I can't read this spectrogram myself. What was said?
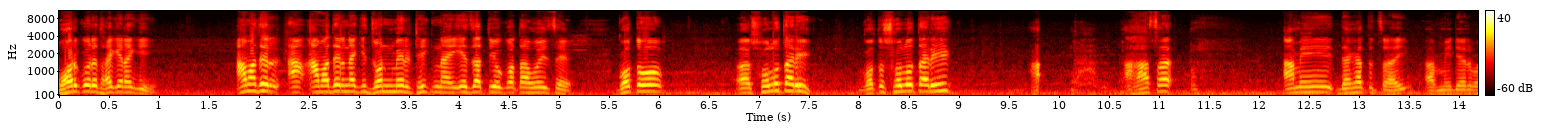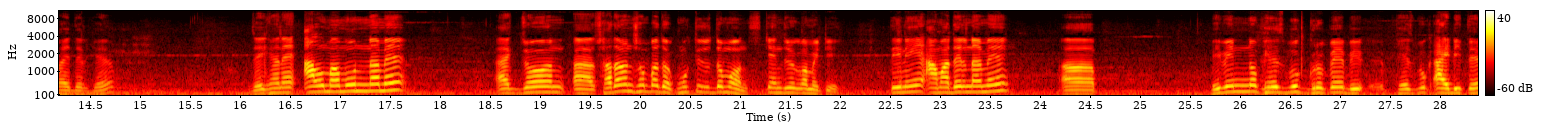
ভর করে থাকে নাকি? আমাদের আমাদের নাকি জন্মের ঠিক নাই, এ জাতীয় কথা হয়েছে। গত ষোলো তারিখ, গত ষোলো তারিখ হাসা, আমি দেখাতে চাই আর মিডিয়ার ভাইদেরকে, যেখানে আল মামুন নামে একজন সাধারণ সম্পাদক মুক্তিযুদ্ধ মঞ্চ, কেন্দ্রীয় কমিটি, তিনি আমাদের নামে বিভিন্ন ফেসবুক গ্রুপে ফেসবুক আইডিতে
